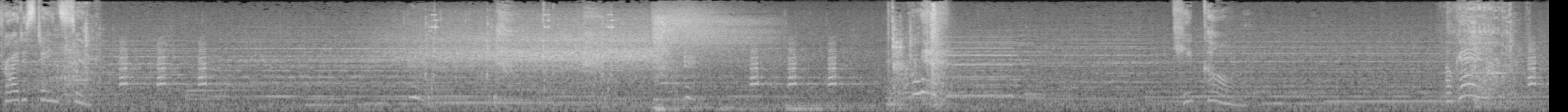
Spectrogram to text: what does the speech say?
Try to stay in sync. Keep calm. Okay.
